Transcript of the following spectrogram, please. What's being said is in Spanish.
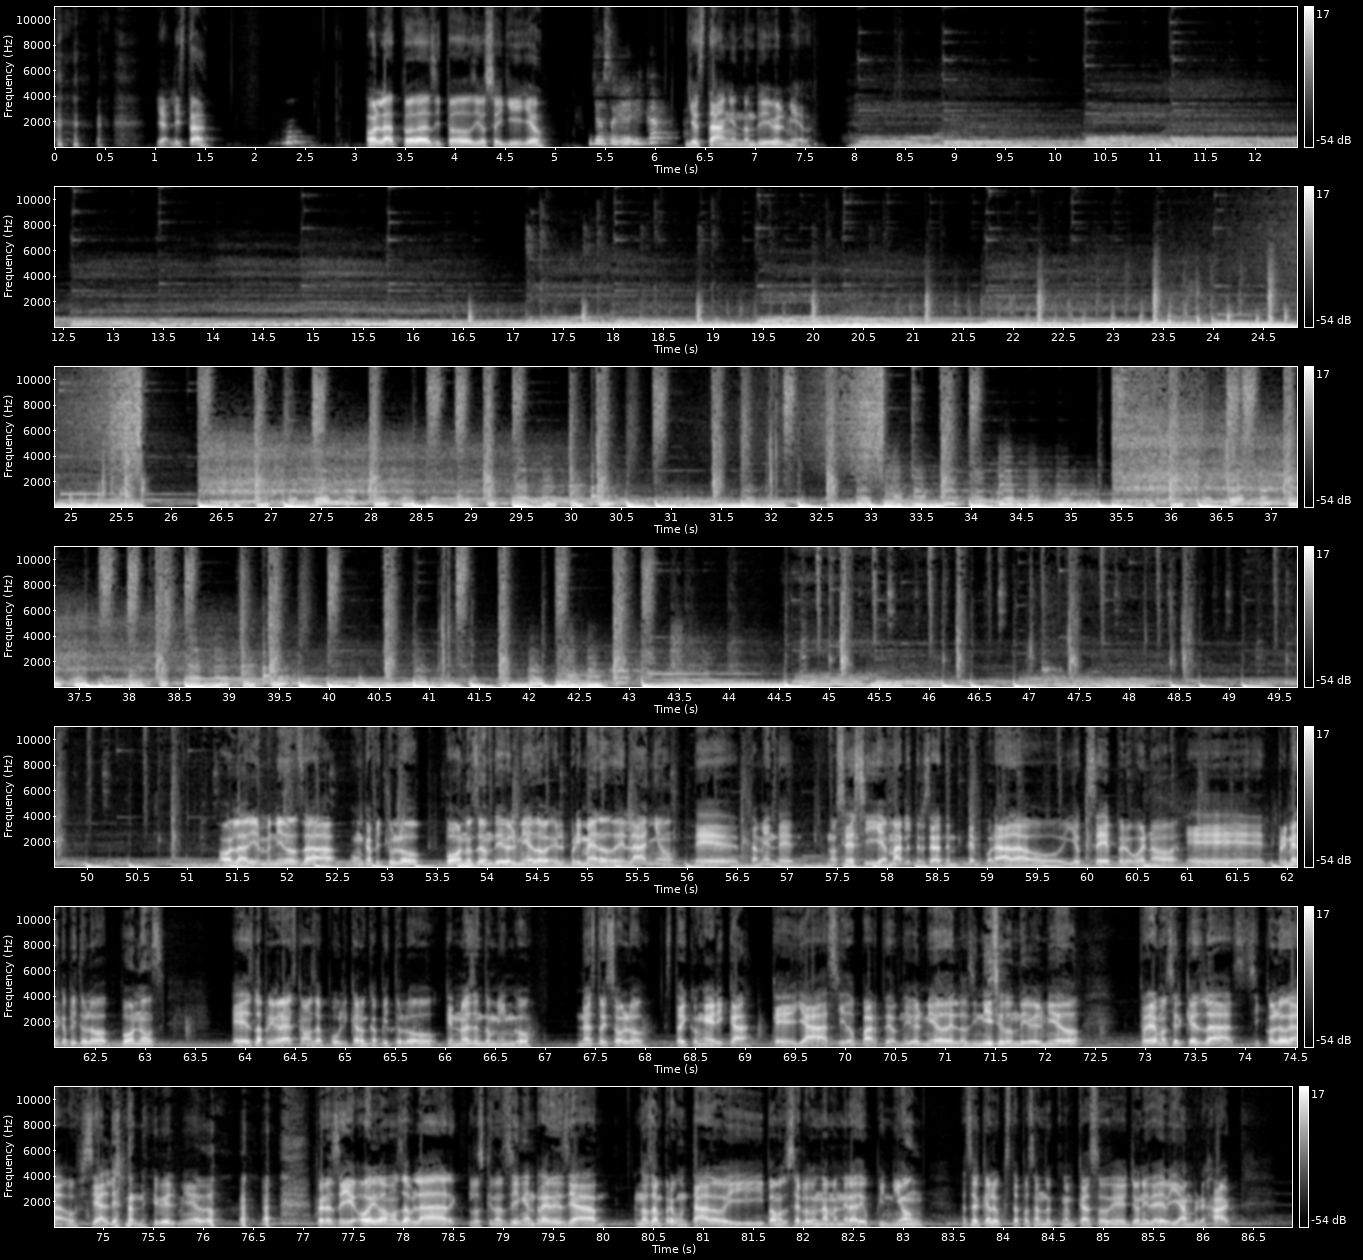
ya, ¿lista? Hola a todas y todos, yo soy Guillo. Yo soy Erika. Y están en donde vive el miedo. Bienvenidos a un capítulo bonus de Donde vive el miedo, el primero del año, de también de, no sé si llamarle tercera temporada o yo qué sé, pero bueno, eh, el primer capítulo bonus es la primera vez que vamos a publicar un capítulo que no es en domingo, no estoy solo, estoy con Erika, que ya ha sido parte de Donde vive el miedo, de los inicios de Donde vive el miedo. Podríamos decir que es la psicóloga oficial de Donde vive el miedo. Pero sí, hoy vamos a hablar, los que nos siguen en redes ya nos han preguntado y vamos a hacerlo de una manera de opinión acerca de lo que está pasando con el caso de Johnny Depp y Amber Heard.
